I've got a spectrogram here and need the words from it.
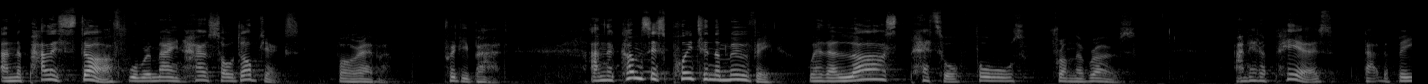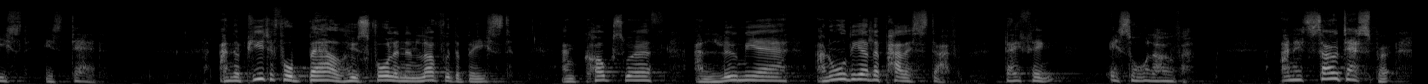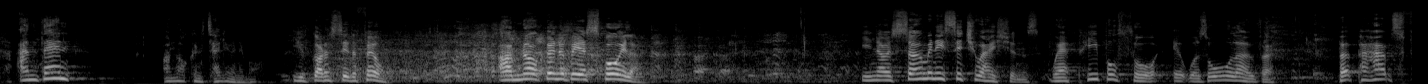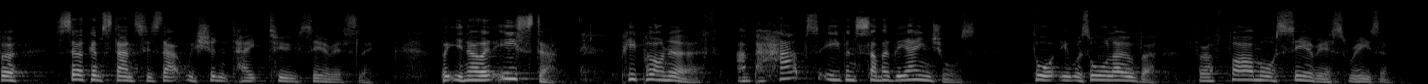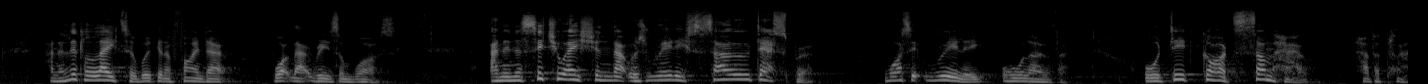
And the palace staff will remain household objects forever. Pretty bad. And there comes this point in the movie where the last petal falls from the rose. And it appears that the beast is dead. And the beautiful Belle, who's fallen in love with the beast, and Cogsworth and Lumiere and all the other palace staff, they think it's all over. And it's so desperate. And then, I'm not going to tell you anymore. You've got to see the film. I'm not going to be a spoiler. You know, so many situations where people thought it was all over, but perhaps for circumstances that we shouldn't take too seriously. But you know, at Easter, people on earth, and perhaps even some of the angels, thought it was all over for a far more serious reason. And a little later, we're going to find out what that reason was. And in a situation that was really so desperate, was it really all over? Or did God somehow have a plan?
